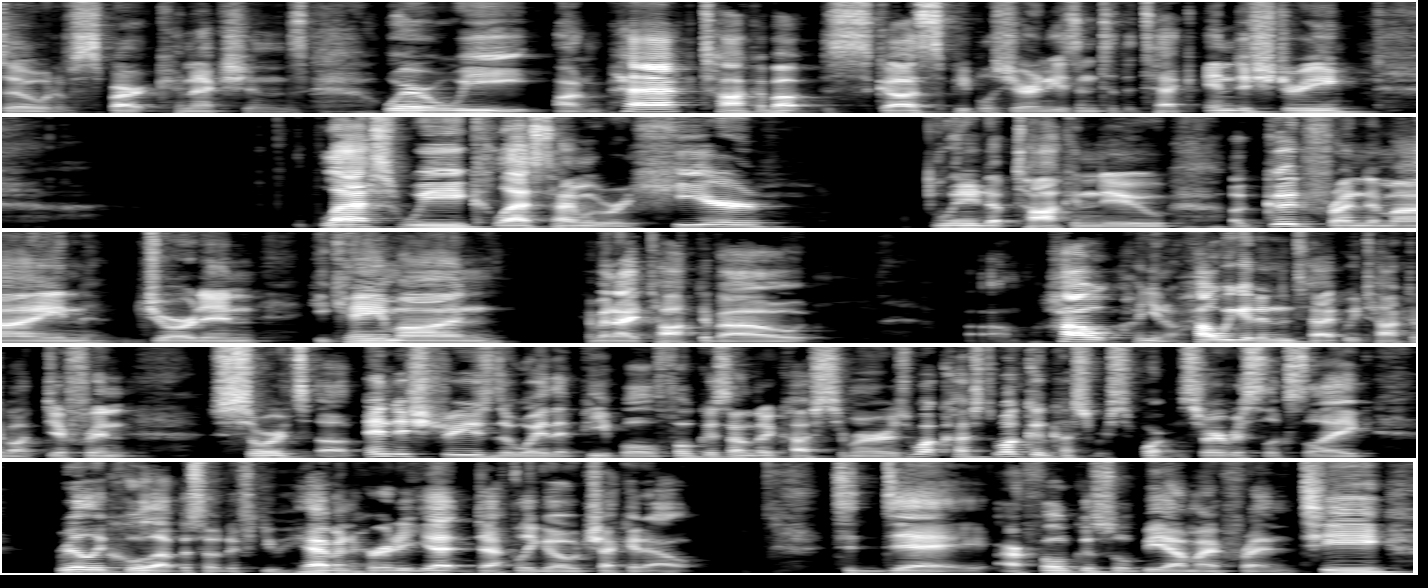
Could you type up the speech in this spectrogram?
episode of Spark Connections, where we unpack, talk about, discuss people's journeys into the tech industry. Last week, last time we were here, we ended up talking to a good friend of mine, Jordan. He came on, him and I talked about um, how you know how we get into tech. We talked about different sorts of industries, the way that people focus on their customers, what cust- what good customer support and service looks like. Really cool episode. If you haven't heard it yet, definitely go check it out. Today, our focus will be on my friend T.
